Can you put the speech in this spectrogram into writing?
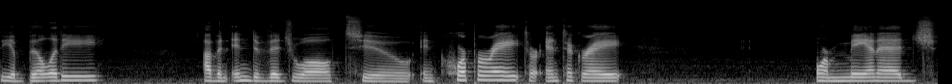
the ability of an individual to incorporate or integrate or manage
